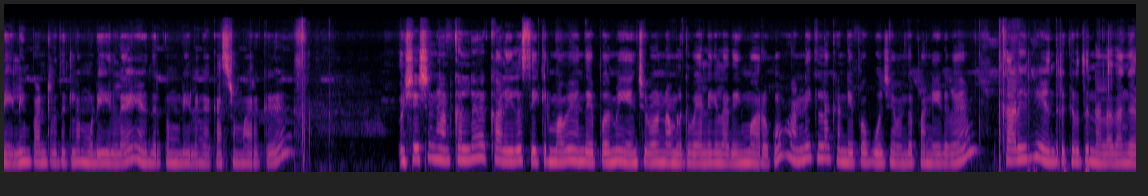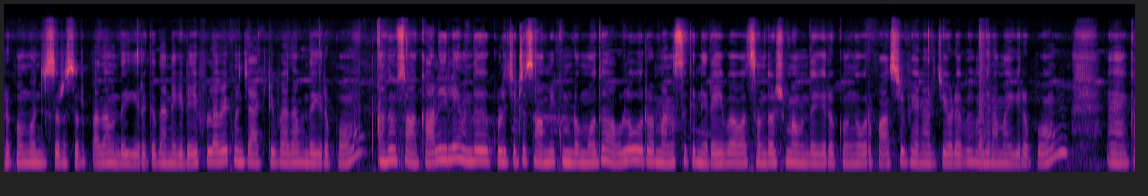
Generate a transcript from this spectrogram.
டெய்லியும் பண்ணுறதுக்கெலாம் முடியல எழுந்திருக்க முடியலைங்க. கஷ்டமாக இருக்குது விசேஷ நாட்களில் காலையில் சீக்கிரமாகவே வந்து எப்போதுமே ஏஞ்சிடுவோம் நம்மளுக்கு வேலைகள் அதிகமாக இருக்கும். அன்றைக்கெலாம் கண்டிப்பாக பூஜை வந்து பண்ணிவிடுவேன் காலையில் எழுந்திருக்கிறது நல்லா தாங்க இருக்கும். கொஞ்சம் சுறுசுறுப்பாக தான் வந்து இருக்குது. அன்றைக்கி டே ஃபுல்லாகவே கொஞ்சம் ஆக்டிவாக தான் வந்து இருப்போம். அதுவும் சா காலையிலே வந்து குளிச்சுட்டு சாமி கும்பிடும் போது அவ்வளோ ஒரு மனசுக்கு நிறைவாக சந்தோஷமாக வந்து இருக்குங்க. ஒரு பாசிட்டிவ் எனர்ஜியோடவே வந்து நம்ம இருப்போம்.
